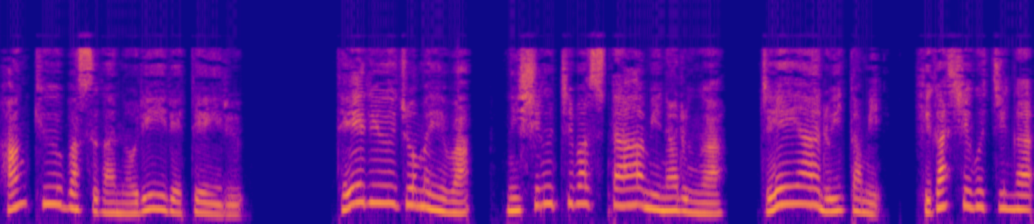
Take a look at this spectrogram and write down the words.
阪急バスが乗り入れている。停留所名は西口バスターミナルが JR 伊丹、東口が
